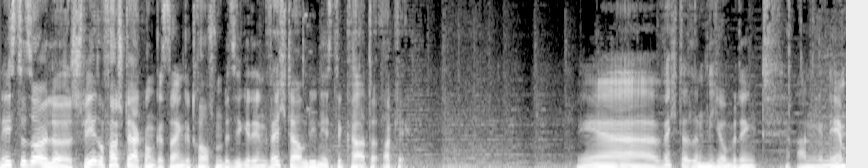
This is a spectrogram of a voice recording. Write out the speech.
Nächste Säule. Schwere Verstärkung ist eingetroffen. Besiege den Wächter um die nächste Karte. Okay. Ja, Wächter sind nicht unbedingt angenehm.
